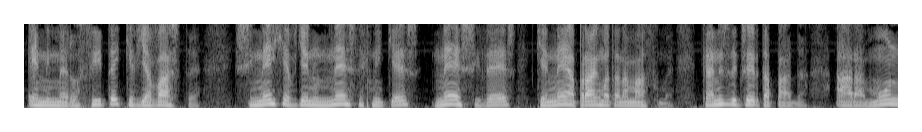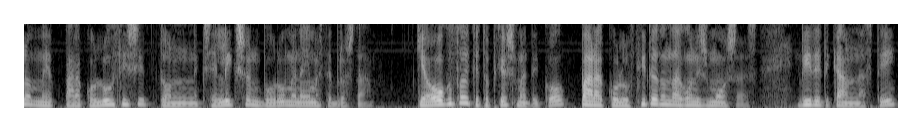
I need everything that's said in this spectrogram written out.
ενημερωθείτε και διαβάστε. Συνέχεια βγαίνουν νέες τεχνικές, νέες ιδέες και νέα πράγματα να μάθουμε. Κανείς δεν ξέρει τα πάντα, άρα μόνο με παρακολούθηση των εξελίξεων μπορούμε να είμαστε μπροστά. Και όγδο και το πιο σημαντικό, παρακολουθείτε τον ανταγωνισμό σας. Δείτε τι κάνουν αυτοί,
